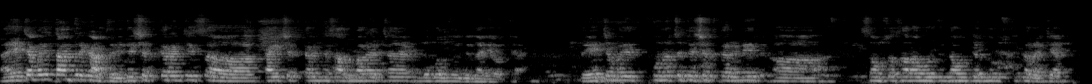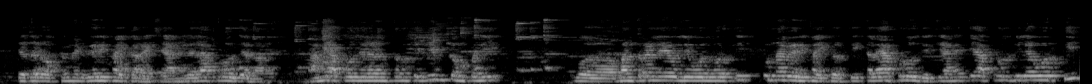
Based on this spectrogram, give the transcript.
आणि याच्यामध्ये तांत्रिक अडचणी. ते शेतकऱ्यांचे काही शेतकऱ्यांच्या सातबाऱ्याच्या डबल नोंदी झाल्या होत्या. तर याच्यामध्ये पुन्हाच त्या शेतकऱ्यांनी स्तरावरती जाऊन त्या दुरुस्ती करायच्या? त्याचं डॉक्युमेंट व्हेरीफाय करायचे आम्ही त्याला अप्रूव्हल देणार आम्ही अप्रूव्हल दिल्यानंतर ते बीम कंपनी मंत्रालय लेवलवरती पुन्हा व्हेरीफाय करते. त्याला अप्रूव्हल देते आणि ते अप्रूव्हल दिल्यावरती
